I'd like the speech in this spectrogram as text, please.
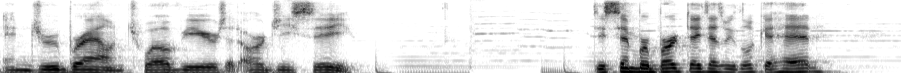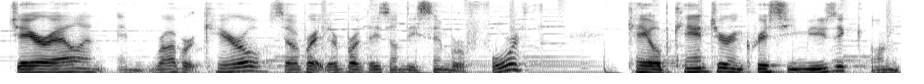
and Drew Brown, 12 years at RGC. December birthdays as we look ahead J.R. Allen and Robert Carroll celebrate their birthdays on December 4th. Caleb Cantor and Chrissy Music on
